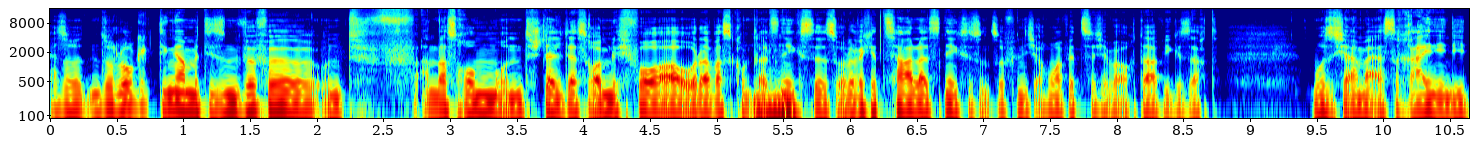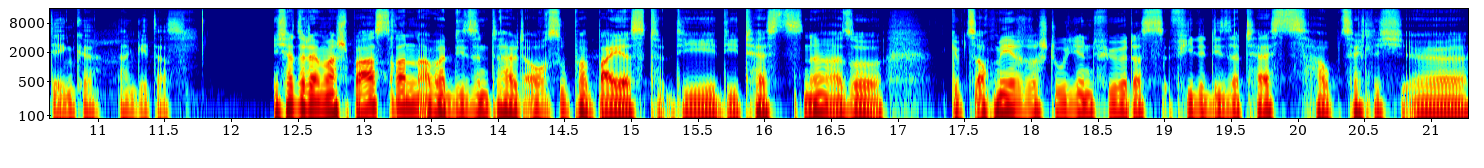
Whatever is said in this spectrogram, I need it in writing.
ja, so, Logikdinger mit diesen Würfel und andersrum und stell dir das räumlich vor oder was kommt als mhm. nächstes oder welche Zahl als nächstes und so finde ich auch mal witzig, aber auch da, wie gesagt, muss ich einmal erst rein in die Denke, dann geht das. Ich hatte da immer Spaß dran, aber die sind halt auch super biased, die, die Tests, ne? Also gibt es auch mehrere Studien für, dass viele dieser Tests hauptsächlich äh,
